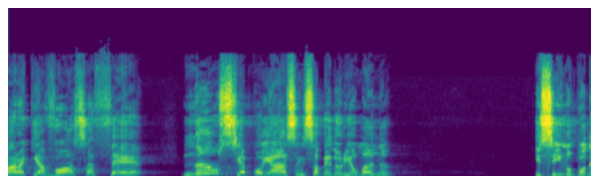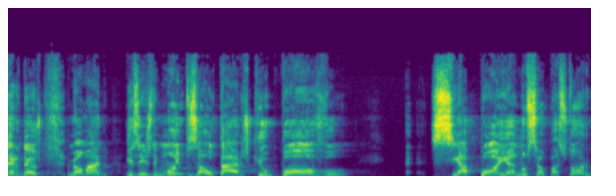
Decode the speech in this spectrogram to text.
para que a vossa fé não se apoiasse em sabedoria humana, e sim no poder de Deus. Meu amado, existem muitos altares que o povo eh, se apoia no seu pastor.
